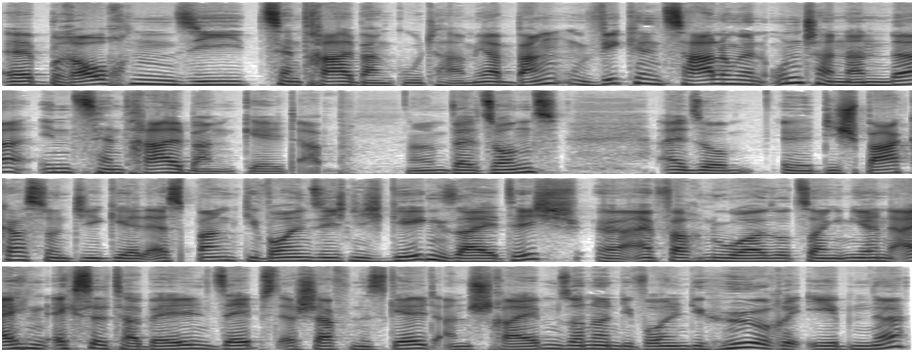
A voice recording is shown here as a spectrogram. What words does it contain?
äh, brauchen sie Zentralbankguthaben. Ja, Banken wickeln Zahlungen untereinander in Zentralbankgeld ab. Ne? Weil sonst, also äh, die Sparkasse und die GLS-Bank, die wollen sich nicht gegenseitig äh, einfach nur sozusagen in ihren eigenen Excel-Tabellen selbst erschaffenes Geld anschreiben, sondern die wollen die höhere Ebene,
